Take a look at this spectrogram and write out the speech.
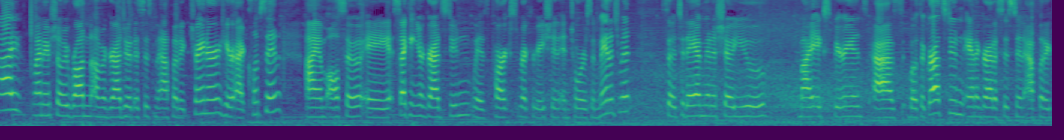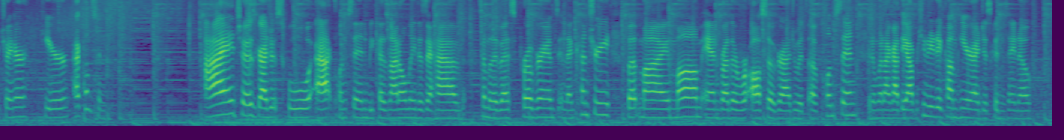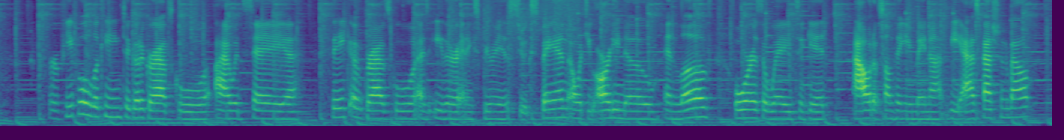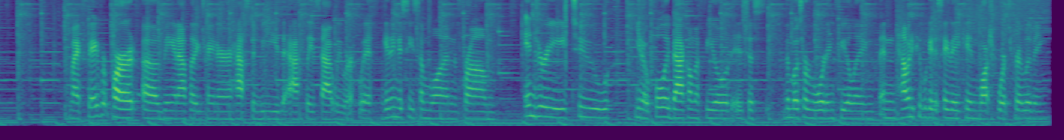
Hi, my name is Shelby Broughton. I'm a graduate assistant athletic trainer here at Clemson. I am also a second year grad student with Parks, Recreation, and Tourism Management. So today I'm going to show you my experience as both a grad student and a grad assistant athletic trainer here at Clemson. I chose graduate school at Clemson because not only does it have some of the best programs in the country, but my mom and brother were also graduates of Clemson. And when I got the opportunity to come here, I just couldn't say no. For people looking to go to grad school, I would say think of grad school as either an experience to expand on what you already know and love, or as a way to get out of something you may not be as passionate about. My favorite part of being an athletic trainer has to be the athletes that we work with. Getting to see someone from injury to you know fully back on the field is just the most rewarding feeling and how many people get to say they can watch sports for a living.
